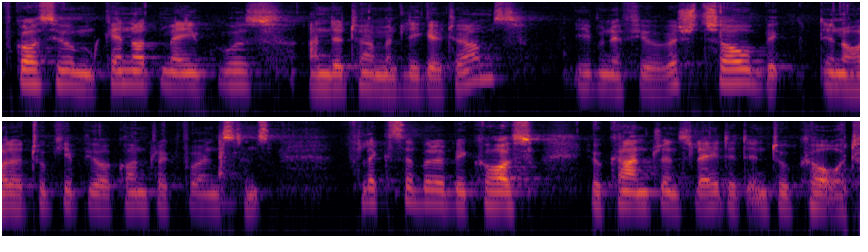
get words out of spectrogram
of course, you cannot make use undetermined legal terms, even if you wish so, in order to keep your contract, for instance, flexible because you can't translate it into code.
